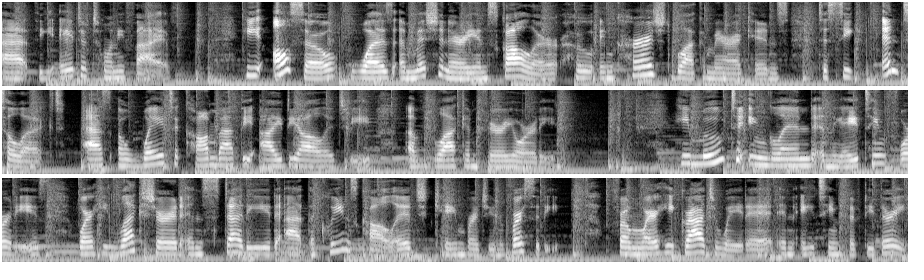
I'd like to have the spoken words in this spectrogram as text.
at the age of 25. He also was a missionary and scholar who encouraged Black Americans to seek intellect as a way to combat the ideology of Black inferiority. He moved to England in the 1840s, where he lectured and studied at the Queen's College, Cambridge University, from where he graduated in 1853.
